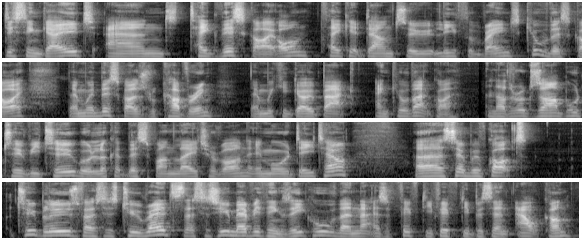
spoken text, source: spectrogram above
disengage and take this guy on, take it down to lethal range, kill this guy. Then when this guy's recovering, then we can go back and kill that guy. Another example, 2v2, we'll look at this one later on in more detail. Uh, so we've got two blues versus two reds. Let's assume everything's equal, then that is a 50-50% outcome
